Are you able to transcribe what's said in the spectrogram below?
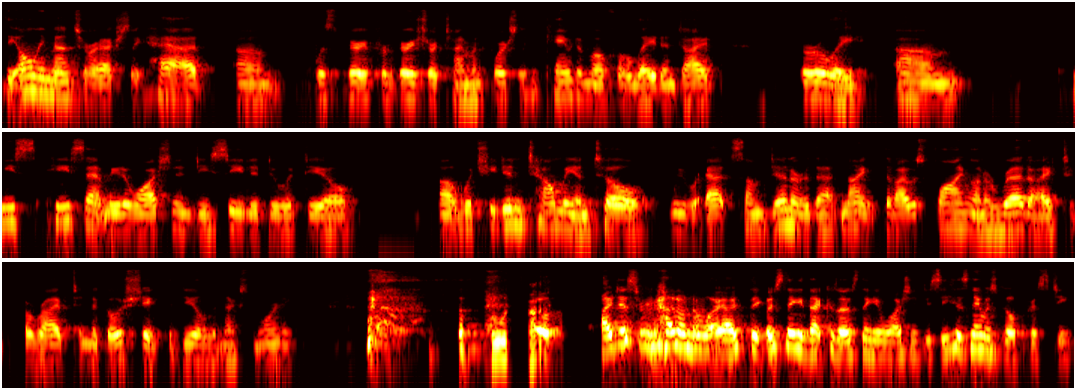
the only mentor I actually had um, was very for a very short time. Unfortunately, he came to MoFo late and died early. Um, he he sent me to Washington D.C. to do a deal, uh, which he didn't tell me until we were at some dinner that night that I was flying on a red eye to arrive to negotiate the deal the next morning. so I just, I don't know why I think I was thinking that because I was thinking Washington, D.C. His name was Bill Christie.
